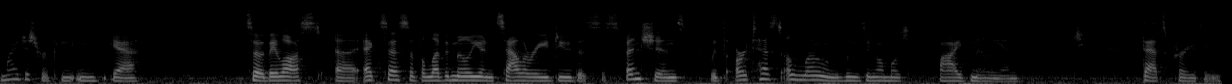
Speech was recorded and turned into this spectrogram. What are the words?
am I just repeating? Yeah. So they lost uh, excess of 11 million salary due to suspensions, with Artest alone losing almost five million. Jeez. That's crazy.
